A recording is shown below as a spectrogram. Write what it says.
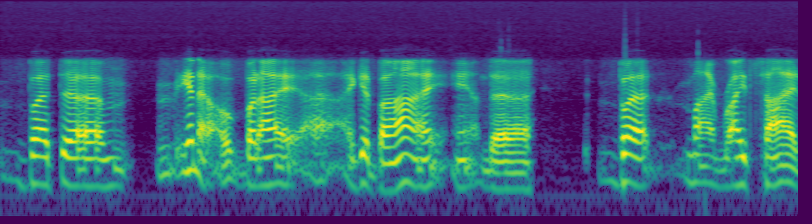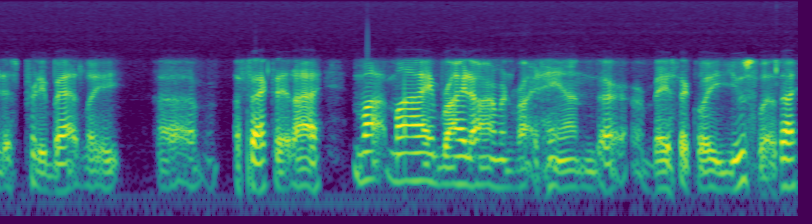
but um, you know, but I, I I get by, and uh, but my right side is pretty badly uh, affected. I my my right arm and right hand are, are basically useless. I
